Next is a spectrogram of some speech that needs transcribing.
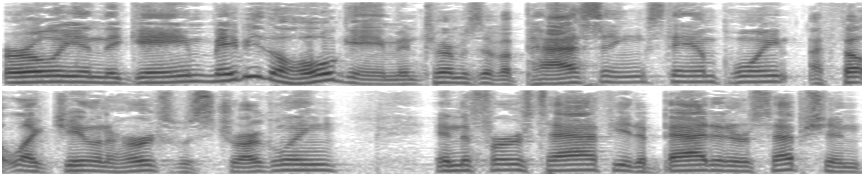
early in the game, maybe the whole game in terms of a passing standpoint. I felt like Jalen Hurts was struggling in the first half. He had a bad interception.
